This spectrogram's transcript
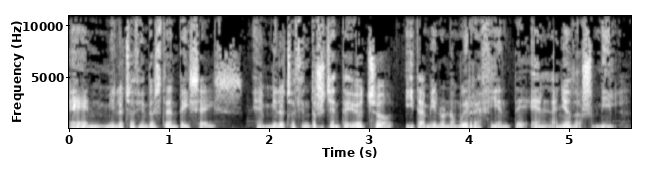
en 1876, en 1888 y también una muy reciente en el año 2000.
